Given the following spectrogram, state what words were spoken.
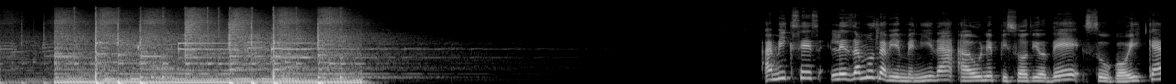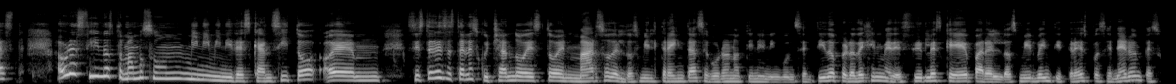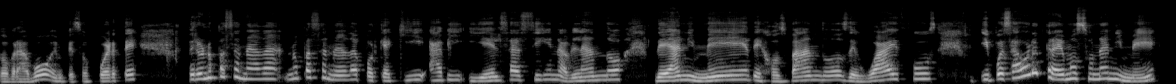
Amixes, les damos la bienvenida a un episodio de Sugoicast. Ahora sí, nos tomamos un mini, mini descansito. Em, si ustedes están escuchando esto en marzo del 2030, seguro no tiene ningún sentido, pero déjenme decirles que para el 2023, pues enero empezó bravo, empezó fuerte, pero no pasa nada, no pasa nada porque aquí Abby y Elsa siguen hablando de anime, de hosbandos, de waifus, y pues ahora traemos un anime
